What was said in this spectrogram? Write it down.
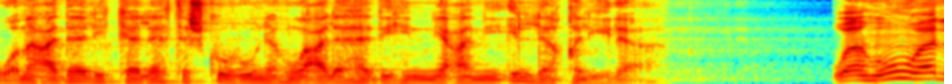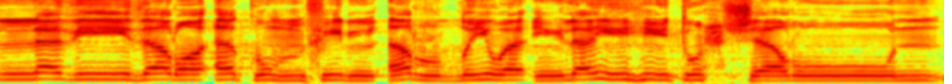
ومع ذلك لا تشكرونه على هذه النعم إلا قليلا. وهو الذي ذرأكم في الأرض وإليه تحشرون.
